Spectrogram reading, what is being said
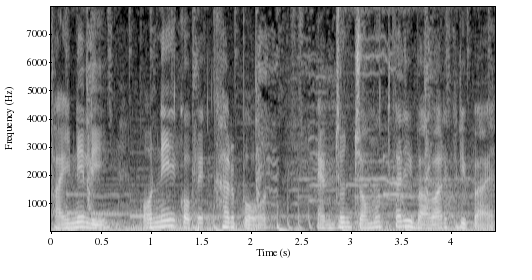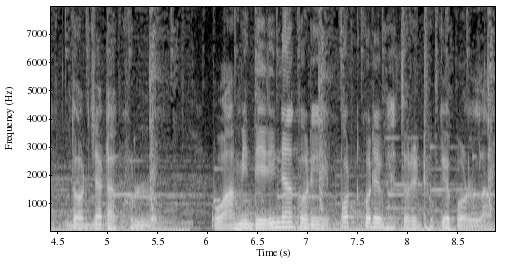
ফাইনালি অনেক অপেক্ষার পর একজন চমৎকারী বাবার কৃপায় দরজাটা খুলল ও আমি দেরি না করে পট করে ভেতরে ঢুকে পড়লাম।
